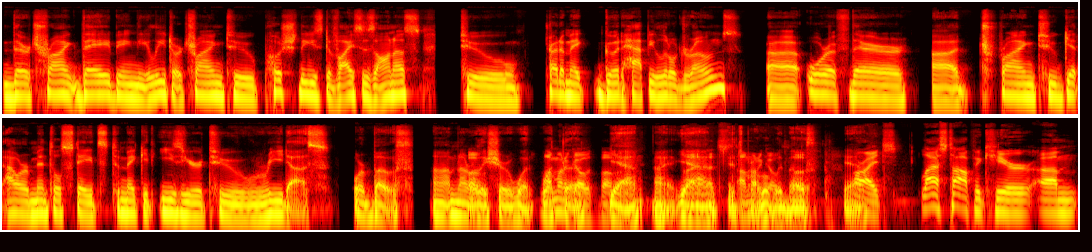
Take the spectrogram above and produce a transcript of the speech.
they're trying, they being the elite, are trying to push these devices on us to try to make good, happy little drones, uh, or if they're uh, trying to get our mental states to make it easier to read us, or both. Uh, I'm not Both. really sure what. what I'm going to go with both. Yeah, uh, yeah, that's- it's I'm probably go with both. Yeah. All right. Last topic here. Um,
